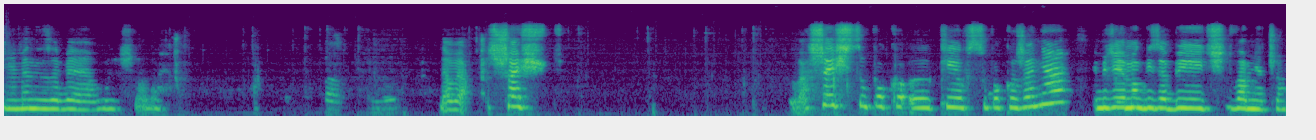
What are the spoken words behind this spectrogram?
Nie będę zabierał, wiesz, ale... Dobra, sześć... Dobra, sześć supoko- kijów z upokorzenia i będziemy mogli zabić dwa miecze.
